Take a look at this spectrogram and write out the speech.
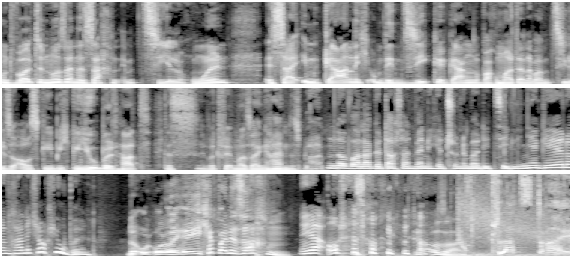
und wollte nur seine Sachen im Ziel holen. Es sei ihm gar nicht um den Sieg gegangen. Warum er dann aber im Ziel so ausgiebig gejubelt hat, das wird für immer so ein Geheimnis bleiben. Nur weil er gedacht hat, wenn ich jetzt schon über die Ziellinie gehe, dann kann ich auch jubeln. Oder, oder, ich habe meine Sachen. Ja, oder so. Genau. Sein. Platz 3.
